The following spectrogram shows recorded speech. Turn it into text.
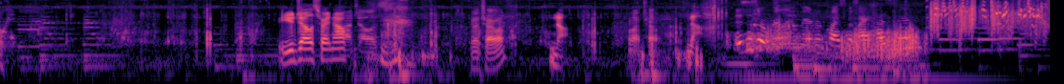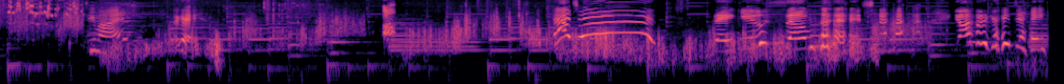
Okay. Are you jealous right now? Not jealous. you wanna try one? No. Come on, try one. No. This is a really weird request, but my husband. Do you mind? Okay. Thank you so much. Y'all have a great day.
